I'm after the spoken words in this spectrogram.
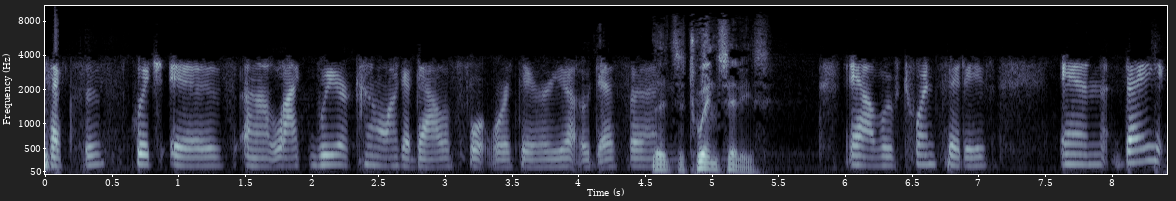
Texas, which is uh, like we are kind of like a Dallas Fort Worth area, Odessa. it's the Twin Cities. Yeah, we're Twin Cities. And they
